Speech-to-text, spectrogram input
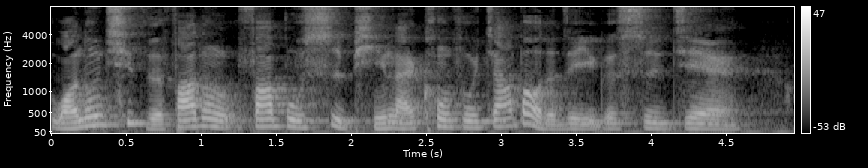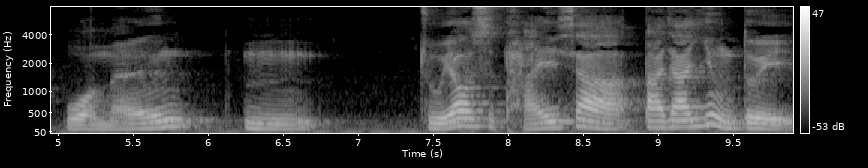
王东妻子发动发布视频来控诉家暴的这一个事件，我们。嗯，主要是谈一下大家应对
